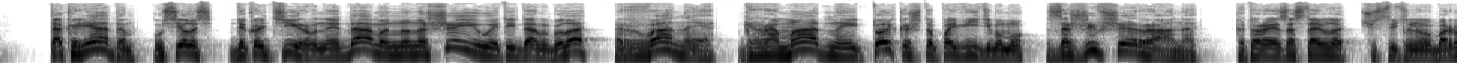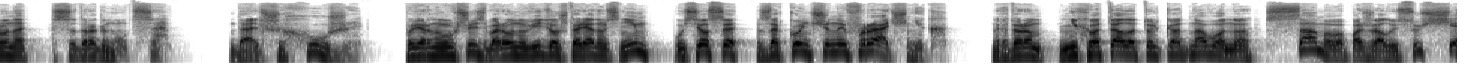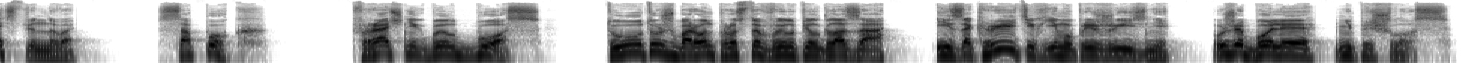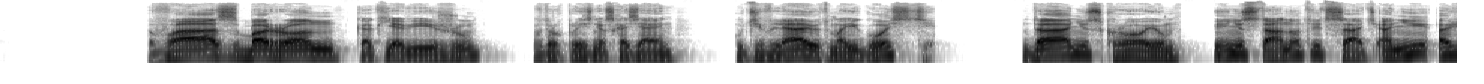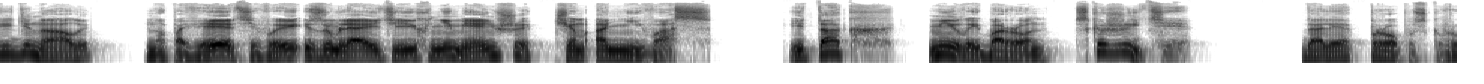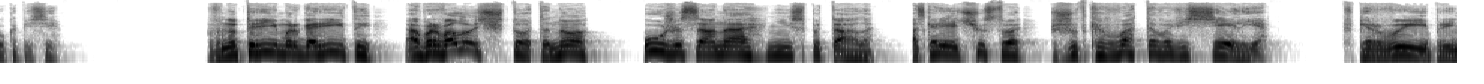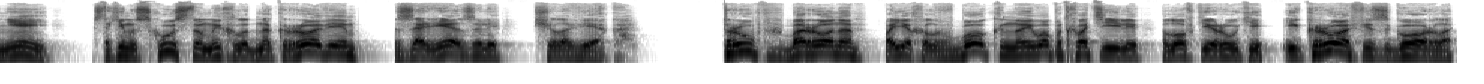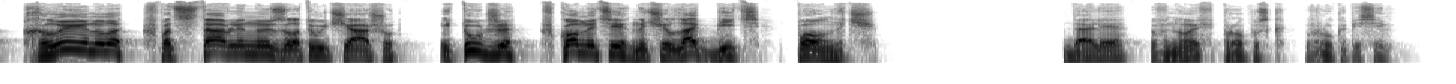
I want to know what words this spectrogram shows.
Так рядом уселась декольтированная дама, но на шее у этой дамы была рваная, громадная и только что, по-видимому, зажившая рана, которая заставила чувствительного барона содрогнуться. Дальше хуже. Повернувшись, барон увидел, что рядом с ним уселся законченный фрачник, на котором не хватало только одного, но самого, пожалуй, существенного — сапог. Фрачник был босс — Тут уж барон просто вылупил глаза, и закрыть их ему при жизни уже более не пришлось. «Вас, барон, как я вижу, — вдруг произнес хозяин, — удивляют мои гости. Да, не скрою и не стану отрицать, они оригиналы, но, поверьте, вы изумляете их не меньше, — чем они вас. Итак, милый барон, скажите. Далее пропуск в рукописи. Внутри Маргариты оборвалось что-то, но ужаса она не испытала, а скорее чувство жутковатого веселья. Впервые при ней с таким искусством и хладнокровием зарезали человека. Труп барона поехал в бок, но его подхватили ловкие руки, и кровь из горла хлынула в подставленную золотую чашу, и тут же в комнате начала бить полночь. Далее вновь пропуск в рукописи.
